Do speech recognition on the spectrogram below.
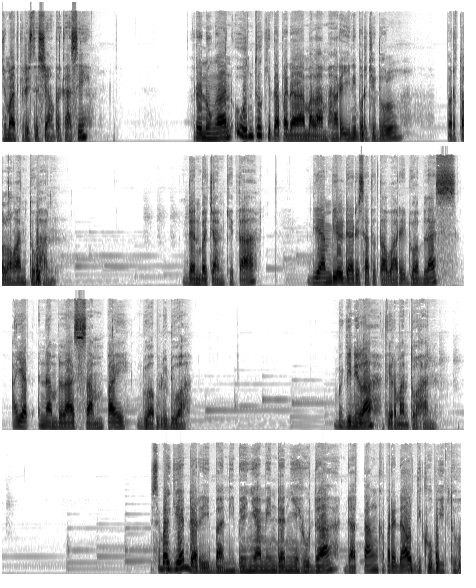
Jemaat Kristus yang terkasih, renungan untuk kita pada malam hari ini berjudul Pertolongan Tuhan. Dan bacaan kita diambil dari 1 Tawari 12 ayat 16 sampai 22. Beginilah firman Tuhan. Sebagian dari Bani Benyamin dan Yehuda datang kepada Daud di kubu itu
